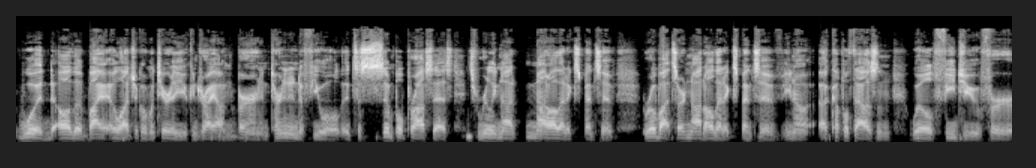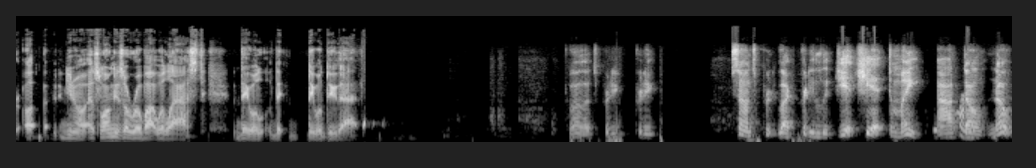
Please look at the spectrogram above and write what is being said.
wood, all the biological material you can dry out and burn and turn it into fuel. It's a simple process. It's really not not all that expensive. Robots are not all that expensive. You know, a couple thousand will feed you for uh, you know as long as a robot will last. They will they, they will do that. Well, that's pretty pretty. Sounds pretty like pretty legit shit to me. I don't know.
